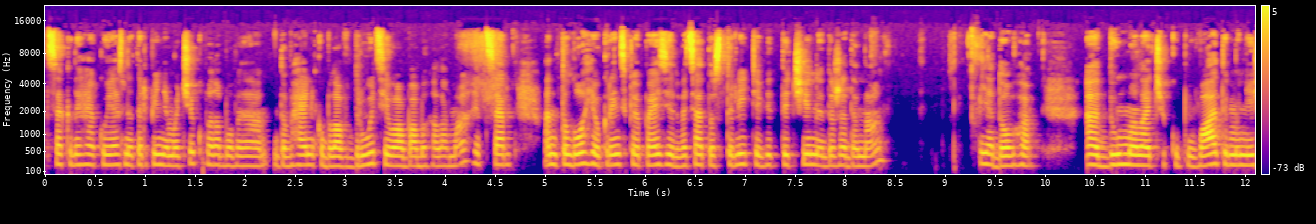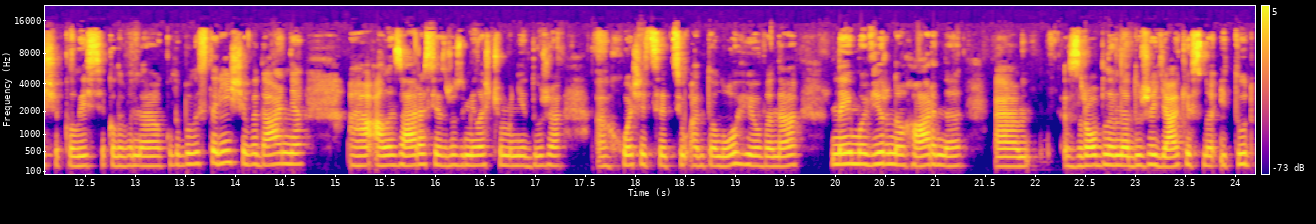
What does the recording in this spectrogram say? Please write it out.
Це книга, яку я з нетерпінням очікувала, бо вона довгенько була в друці у баби Галамаги. Це антологія української поезії ХХ століття від Тичини до Жадана. Я довго е, думала, чи купувати мені ще колись, коли вона коли були старіші видання. Але зараз я зрозуміла, що мені дуже е, хочеться цю антологію. Вона неймовірно гарна, е, зроблена дуже якісно, і тут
